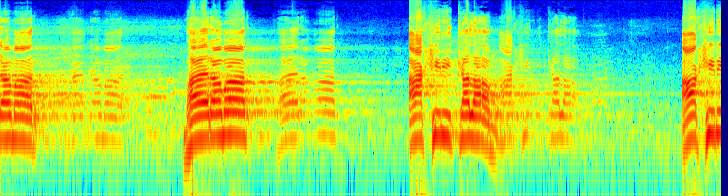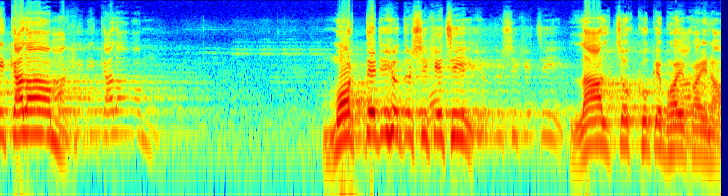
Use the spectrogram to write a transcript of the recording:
ভাইয়ের আমার ভাইয়ের আমার ভাইয়ের আমার আখিরি কালাম আখিরি কালাম আখিরি কালাম কালাম। মরতে যেহেতু শিখেছি, লাল চক্ষুকে ভয় পায় না।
